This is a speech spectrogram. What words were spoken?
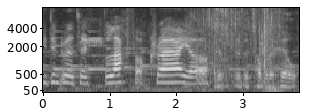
you didn't know whether to laugh or cry or... At, at the top of the hill,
